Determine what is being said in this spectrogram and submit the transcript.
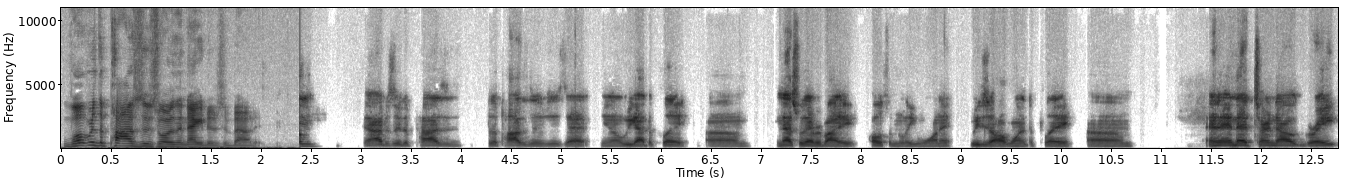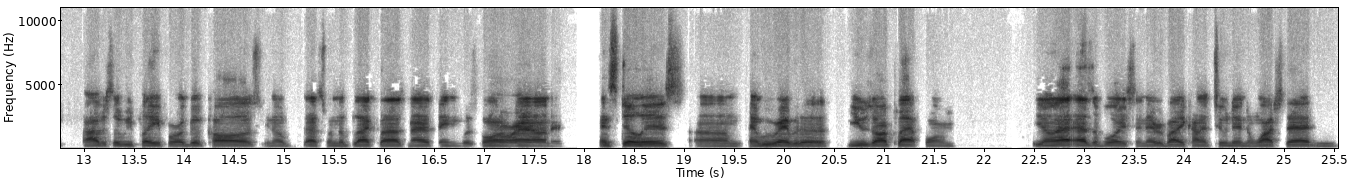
What were the positives or the negatives about it? Um, obviously, the positive, the positives is that you know we got to play, um, and that's what everybody ultimately wanted. We just all wanted to play, um, and and that turned out great. Obviously, we played for a good cause. You know, that's when the Black Lives Matter thing was going around, and and still is. Um, and we were able to use our platform, you know, as a voice, and everybody kind of tuned in and watched that, and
